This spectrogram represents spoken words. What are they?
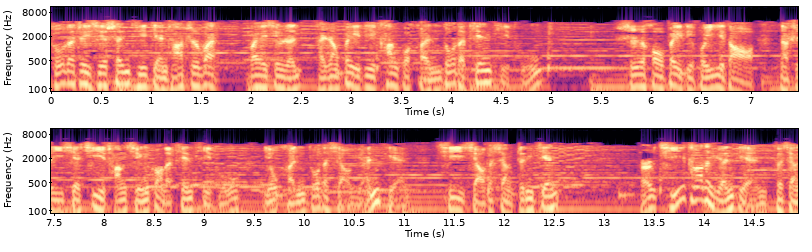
除了这些身体检查之外，外星人还让贝蒂看过很多的天体图。事后，贝蒂回忆道：“那是一些细长形状的天体图，有很多的小圆点，细小的像针尖；而其他的圆点则像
